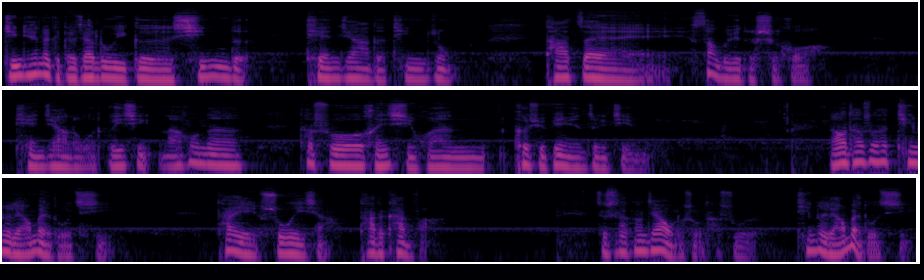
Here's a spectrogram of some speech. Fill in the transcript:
今天呢，给大家录一个新的添加的听众，他在上个月的时候添加了我的微信，然后呢，他说很喜欢《科学边缘》这个节目，然后他说他听了两百多期，他也说一下他的看法。这是他刚加我的时候他说的，听了两百多期，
